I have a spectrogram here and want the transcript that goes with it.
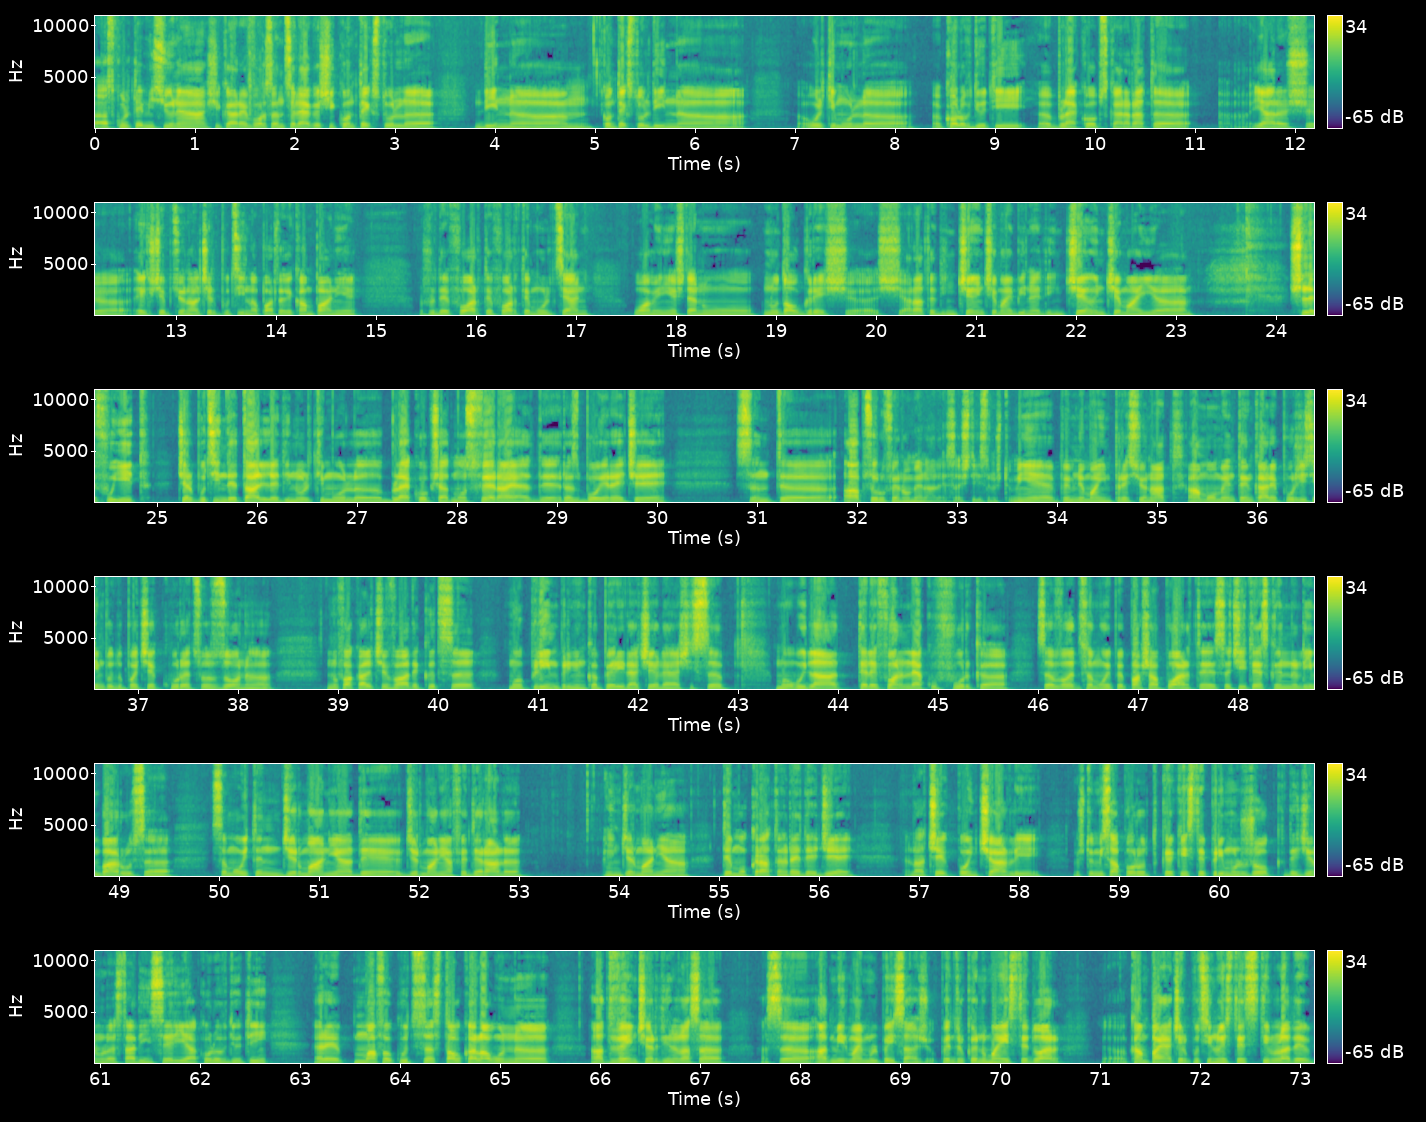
ascultă emisiunea și care vor să înțeleagă și contextul uh, din uh, contextul din uh, ultimul Call of Duty Black Ops care arată iarăși excepțional, cel puțin la partea de campanie, nu știu, de foarte, foarte mulți ani oamenii ăștia nu, nu dau greș și arată din ce în ce mai bine, din ce în ce mai uh, șlefuit, cel puțin detaliile din ultimul uh, Black Ops și atmosfera aia de război rece sunt uh, absolut fenomenale, să știți, nu știu, mie, pe mine m-a impresionat, am momente în care pur și simplu după ce curăț o zonă, nu fac altceva decât să mă plimb prin încăperile acelea și să mă uit la telefoanele cu furcă, să văd, să mă uit pe pașapoarte, să citesc în limba rusă, să mă uit în Germania de Germania Federală, în Germania Democrată, în RDG, la Checkpoint Charlie. Nu știu, mi s-a părut, cred că este primul joc de genul ăsta din seria Call of Duty care m-a făcut să stau ca la un uh, adventure din ăla să, să admir mai mult peisajul. Pentru că nu mai este doar uh, campania, cel puțin nu este stilul ăla de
